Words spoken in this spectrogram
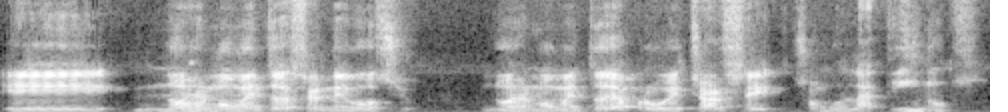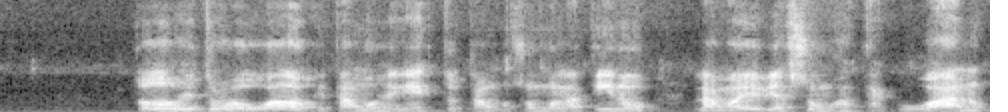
Eh, no es el momento de hacer negocio, no es el momento de aprovecharse. Somos latinos. Todos estos abogados que estamos en esto, estamos, somos latinos, la mayoría somos hasta cubanos.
